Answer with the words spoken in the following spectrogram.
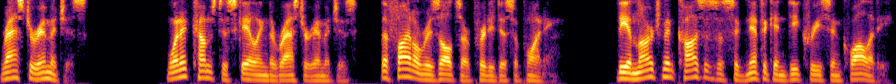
Raster images. When it comes to scaling the raster images, the final results are pretty disappointing. The enlargement causes a significant decrease in quality,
